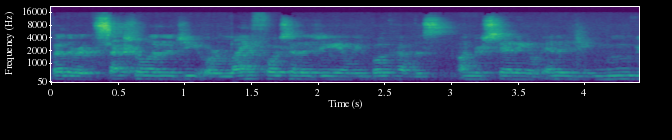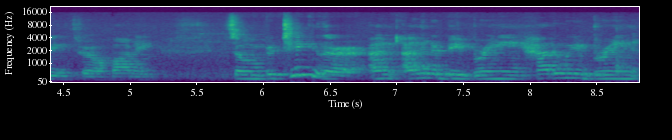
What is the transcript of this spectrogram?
whether it's sexual energy or life force energy, and we both have this understanding of energy moving through our body. So in particular, I'm, I'm going to be bringing how do we bring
